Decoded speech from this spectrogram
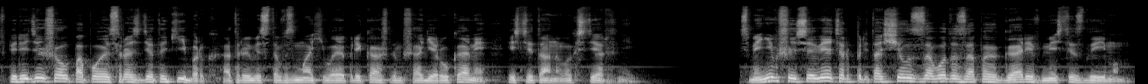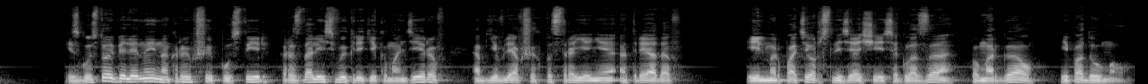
Впереди шел по пояс раздетый киборг, отрывисто взмахивая при каждом шаге руками из титановых стержней. Сменившийся ветер притащил с завода запах гари вместе с дымом. Из густой пелены, накрывшей пустырь, раздались выкрики командиров, объявлявших построение отрядов. Ильмар потер слезящиеся глаза, поморгал и подумал.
